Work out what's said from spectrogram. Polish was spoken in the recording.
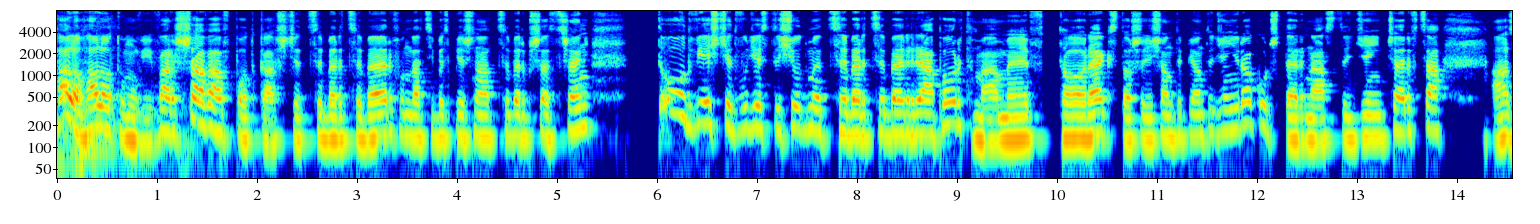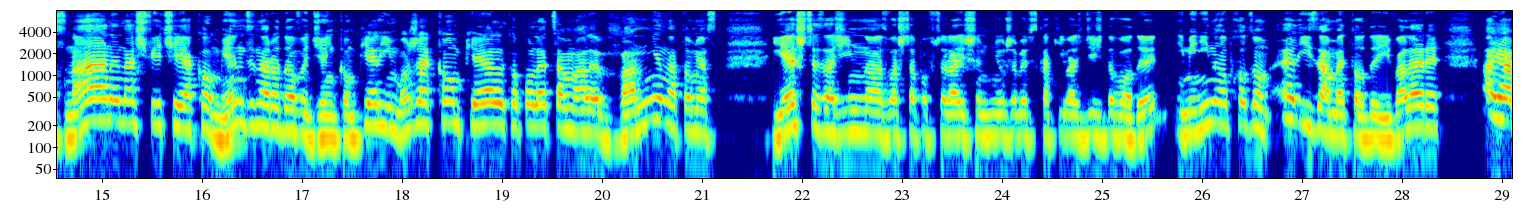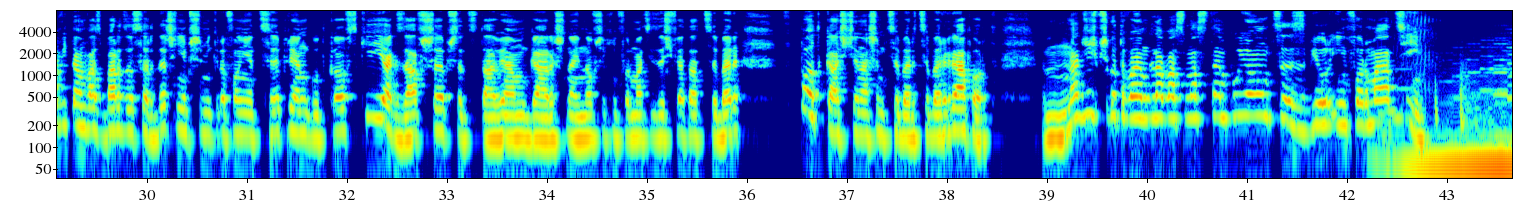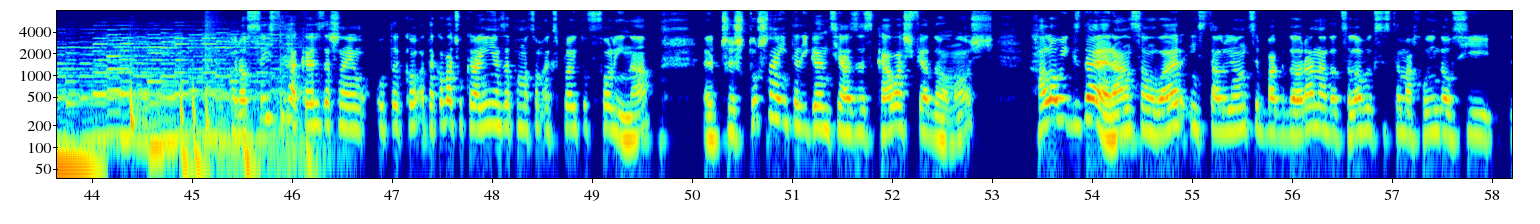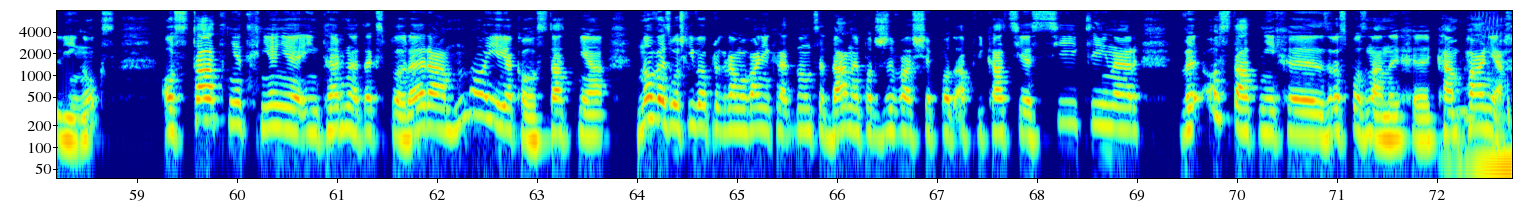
Halo, halo, tu mówi Warszawa w podcaście Cyber Cyber Fundacji Bezpieczna Cyberprzestrzeń. Tu 227 Cyber Cyber Raport. Mamy wtorek, 165 dzień roku, 14 dzień czerwca, a znany na świecie jako Międzynarodowy Dzień Kąpieli. Może kąpiel to polecam, ale w wannie, natomiast jeszcze za zimno, a zwłaszcza po wczorajszym dniu, żeby wskakiwać gdzieś do wody. Imieniny obchodzą Eliza, Metody i Walery, a ja witam Was bardzo serdecznie przy mikrofonie Cyprian Gutkowski jak zawsze przedstawiam garść najnowszych informacji ze świata cyber w podcaście naszym Cyber Cyber Raport. Na dziś przygotowałem dla Was następujący zbiór informacji. Rosyjscy hakerzy zaczynają atakować Ukrainę za pomocą exploitów Folina. Czy sztuczna inteligencja zyskała świadomość? Halo XD, ransomware instalujący backdora na docelowych systemach Windows i Linux. Ostatnie tchnienie Internet Explorera, no i jako ostatnia, nowe złośliwe oprogramowanie kradnące dane podżywa się pod aplikację C-Cleaner w ostatnich e, z rozpoznanych e, kampaniach.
